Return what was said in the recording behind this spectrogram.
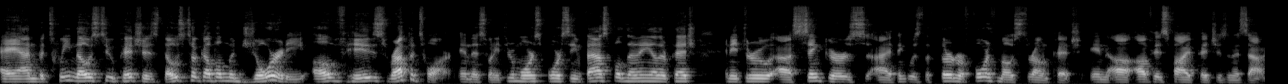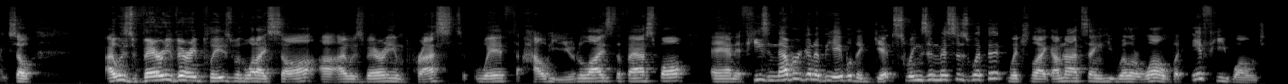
And between those two pitches, those took up a majority of his repertoire in this one. He threw more four seam fastball than any other pitch, and he threw uh, sinkers. I think was the third or fourth most thrown pitch in uh, of his five pitches in this outing. So I was very, very pleased with what I saw. Uh, I was very impressed with how he utilized the fastball. And if he's never going to be able to get swings and misses with it, which, like, I'm not saying he will or won't, but if he won't,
